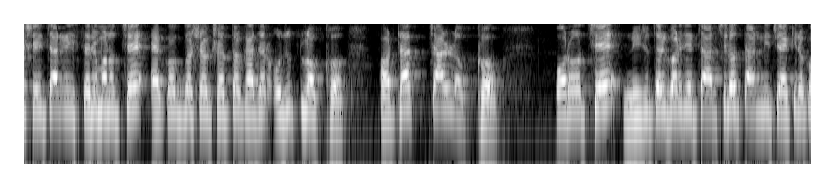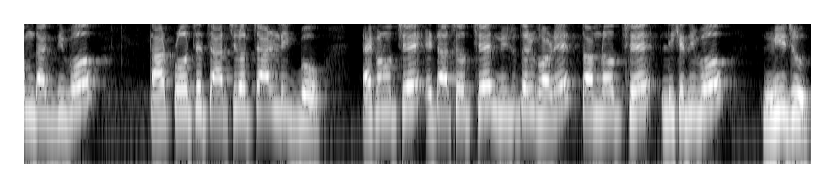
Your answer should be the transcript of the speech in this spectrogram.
সেই চারের স্থানীয় মান হচ্ছে একক, দশক, শতক, হাজার অজুত লক্ষ, অর্থাৎ চার লক্ষ। পর হচ্ছে নিযুতের গড়ে যে চার ছিল, তার নিচে একই রকম দাগ দিব। তারপর হচ্ছে চার ছিল, চার লিখব। এখন হচ্ছে, এটা আছে হচ্ছে নিযুতের ঘরে, তো আমরা হচ্ছে লিখে দিব নিযুত।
